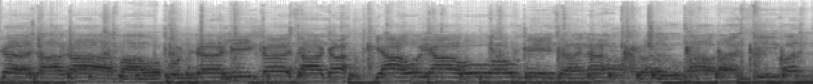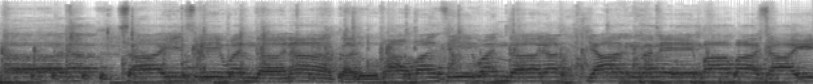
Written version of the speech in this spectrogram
पुंडलिक जागा भाव पुंडलिक जागा. या हो या हो अवघे जन. करू बाबांची वंदन. साई श्री वंदन. करू बाबांची वंदन. यांगणे बाबा साई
